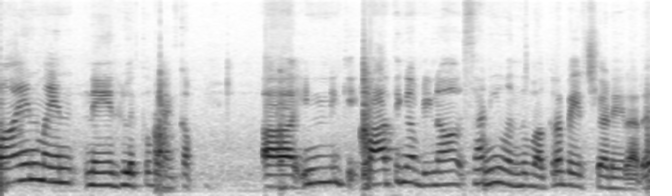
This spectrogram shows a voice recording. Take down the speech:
மாயன் மயன் நேயர்களுக்கு வணக்கம். இன்னைக்கு பார்த்தீங்க அப்படின்னா சனி வந்து வக்ர பயிற்சி அடைகிறாரு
